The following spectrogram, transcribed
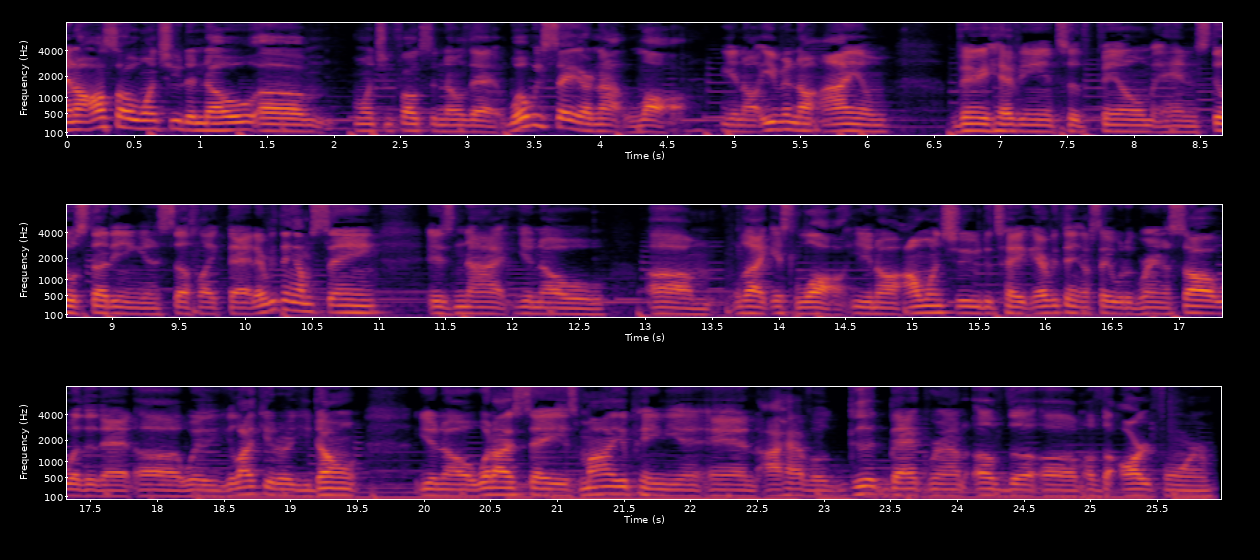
and I also want you to know, um, want you folks to know that what we say are not law. You know, even though I am very heavy into film and still studying and stuff like that, everything I'm saying is not, you know, um, like it's law. You know, I want you to take everything I say with a grain of salt, whether that, uh, whether you like it or you don't. You know what I say is my opinion, and I have a good background of the um, of the art form.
